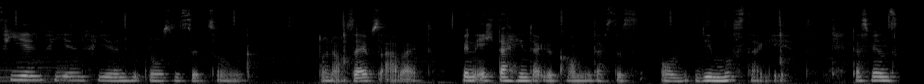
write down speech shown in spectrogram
vielen, vielen, vielen Hypnosesitzungen und auch Selbstarbeit bin ich dahinter gekommen, dass es um die Muster geht. Dass wir uns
